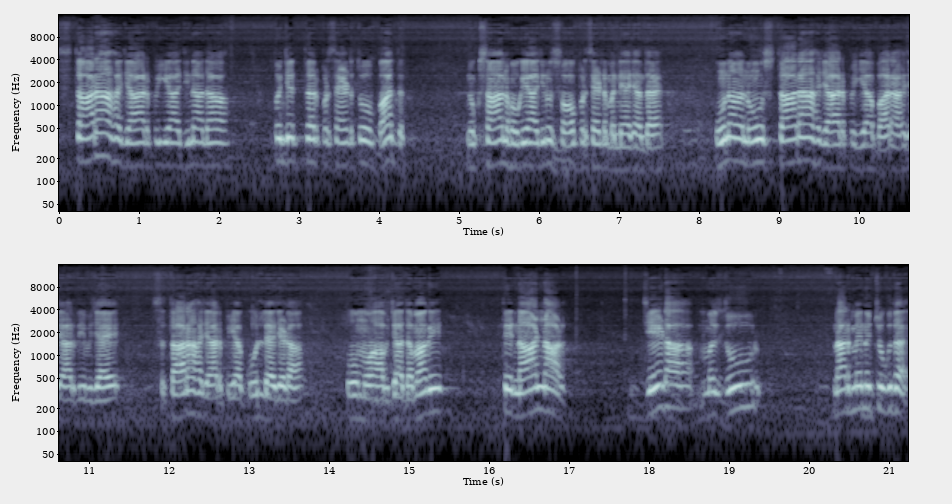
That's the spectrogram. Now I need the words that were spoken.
17000 ਰੁਪਇਆ ਜਿਨ੍ਹਾਂ ਦਾ 75% ਤੋਂ ਵੱਧ ਨੁਕਸਾਨ ਹੋ ਗਿਆ, ਜਿਹਨੂੰ 100% ਮੰਨਿਆ ਜਾਂਦਾ ਹੈ, ਉਹਨਾਂ ਨੂੰ 17000 ਰੁਪਇਆ 12000 ਦੀ ਬਜਾਏ 17000 ਰੁਪਇਆ ਕੁੱਲ ਹੈ ਜਿਹੜਾ ਉਹ ਮੁਆਵਜ਼ਾ ਦਵਾਂਗੇ। ਤੇ ਨਾਲ ਨਾਲ ਜਿਹੜਾ ਮਜ਼ਦੂਰ ਨਰਮੇ ਨੂੰ ਚੁਗਦਾ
